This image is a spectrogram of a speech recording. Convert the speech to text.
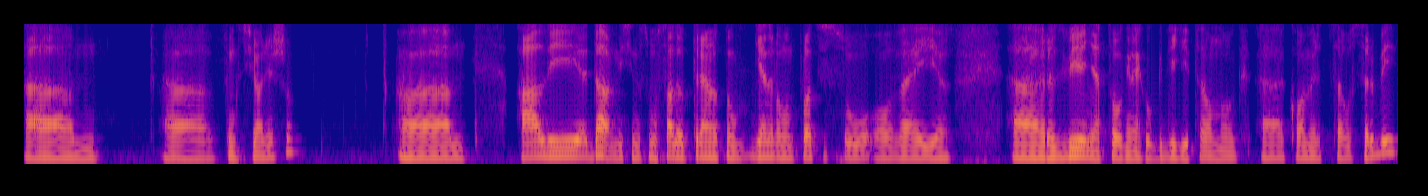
um, uh, funkcionišu. Um, ali da, mislim da smo sada u generalnom procesu ovaj, uh, razvijanja tog nekog digitalnog komerca u Srbiji.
